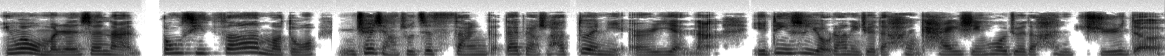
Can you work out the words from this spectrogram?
因为我们人生难。东西这么多，你却讲出这三个，代表说它对你而言呐，一定是有让你觉得很开心，或觉得很值得，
